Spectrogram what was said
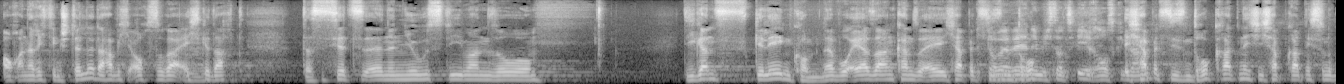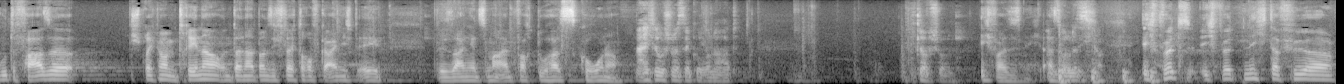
auch an der richtigen Stelle. Da habe ich auch sogar echt gedacht, das ist jetzt äh, eine News, die man so, die ganz gelegen kommt, ne? wo er sagen kann, so, ey, ich habe jetzt Ich glaube, diesen wäre Druck, eh ich habe jetzt diesen Druck gerade nicht, ich habe gerade nicht so eine gute Phase. Sprech mal mit dem Trainer und dann hat man sich vielleicht darauf geeinigt, ey, wir sagen jetzt mal einfach, du hast Corona. Nein, ich glaube schon, dass der Corona hat. Ich glaube schon. Ich weiß es nicht. Also ich, es ich würde ich würd nicht dafür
